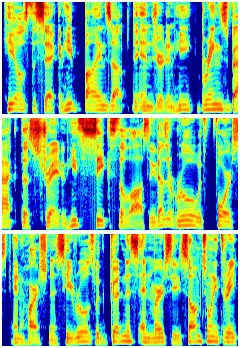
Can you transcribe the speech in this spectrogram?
heals the sick and he binds up the injured and he brings back the straight and he seeks the lost. And he doesn't rule with force and harshness. He rules with goodness and mercy. Psalm 23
